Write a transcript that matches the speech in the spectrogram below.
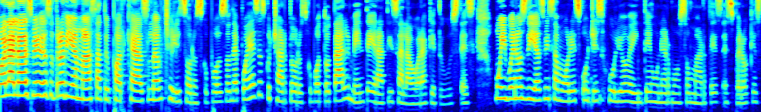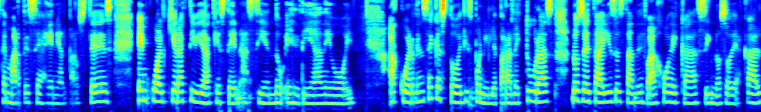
Hola, los bienvenidos otro día más a tu podcast Love Chilis Horóscopos, donde puedes escuchar tu horóscopo totalmente gratis a la hora que tú gustes. Muy buenos días, mis amores. Hoy es julio 20, un hermoso martes. Espero que este martes sea genial para ustedes en cualquier actividad que estén haciendo el día de hoy. Acuérdense que estoy disponible para lecturas. Los detalles están debajo de cada signo zodiacal.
